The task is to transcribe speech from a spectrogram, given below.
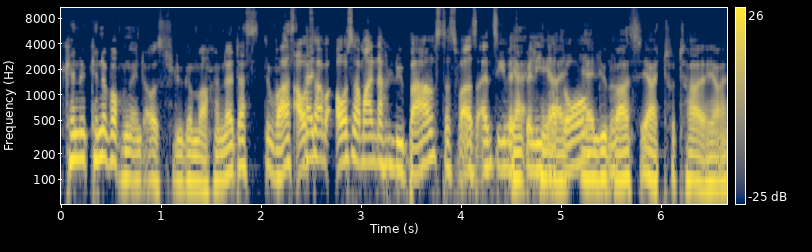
keine, keine Wochenendausflüge machen. Ne? Das, du warst außer, halt außer mal nach Lübars, das war das einzige West Berliner ja, Dorf. Ja, Lübars, ne? ja, total, ja.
